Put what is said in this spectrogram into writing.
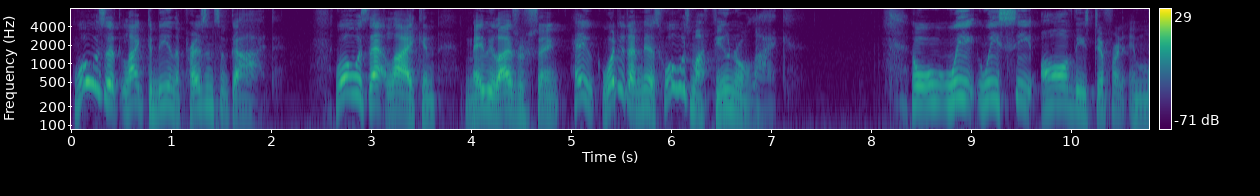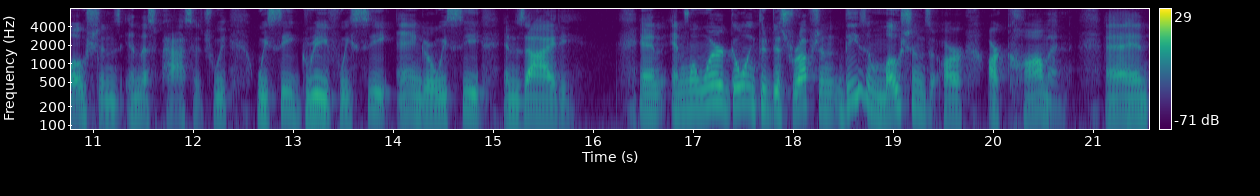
what was it like to be in the presence of God? What was that like? And maybe Lazarus saying, Hey, what did I miss? What was my funeral like? We, we see all of these different emotions in this passage. We, we see grief, we see anger, we see anxiety. And, and when we're going through disruption, these emotions are, are common. And,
